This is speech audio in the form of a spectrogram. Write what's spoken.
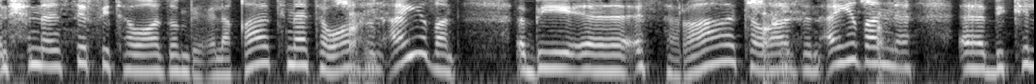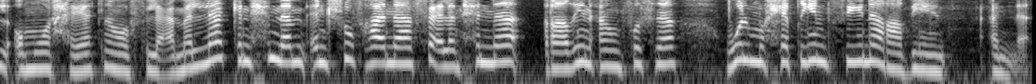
إن إحنا نصير في توازن بعلاقاتنا توازن صحيح. صحيح. أيضا بالثراء توازن صحيح. أيضا صحيح. آه، بكل أمور حياتنا وفي العمل لكن إحنا نشوفها انها فعلا إحنا راضين عن أنفسنا والمحيطين فينا راضين عنا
